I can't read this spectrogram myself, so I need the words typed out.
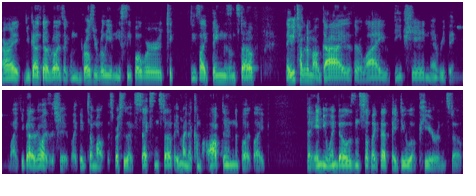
All right, you guys gotta realize like when girls are really in these sleepover tick these like things and stuff, they be talking about guys, their life, deep shit, and everything. Like you gotta realize this shit. Like they be talking about, especially like sex and stuff. It might not come often, but like the innuendos and stuff like that, they do appear and stuff.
